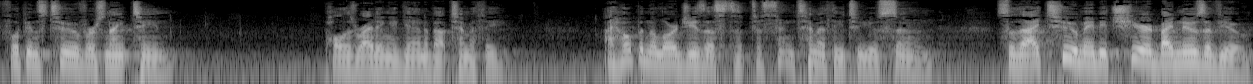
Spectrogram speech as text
Philippians 2, verse 19. Paul is writing again about Timothy. I hope in the Lord Jesus to, to send Timothy to you soon, so that I too may be cheered by news of you,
